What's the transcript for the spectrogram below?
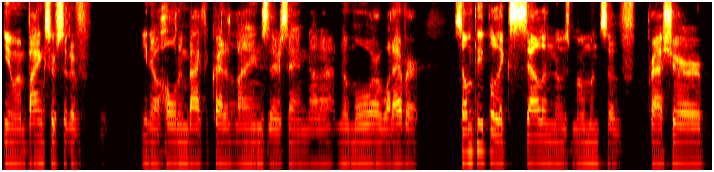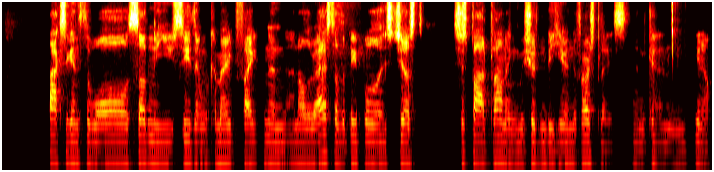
you know, when banks are sort of, you know, holding back the credit lines, they're saying no, no, no more, whatever. Some people excel in those moments of pressure, backs against the wall. Suddenly, you see them come out fighting and, and all the rest. Other people, it's just it's just bad planning. We shouldn't be here in the first place. And, and you know,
